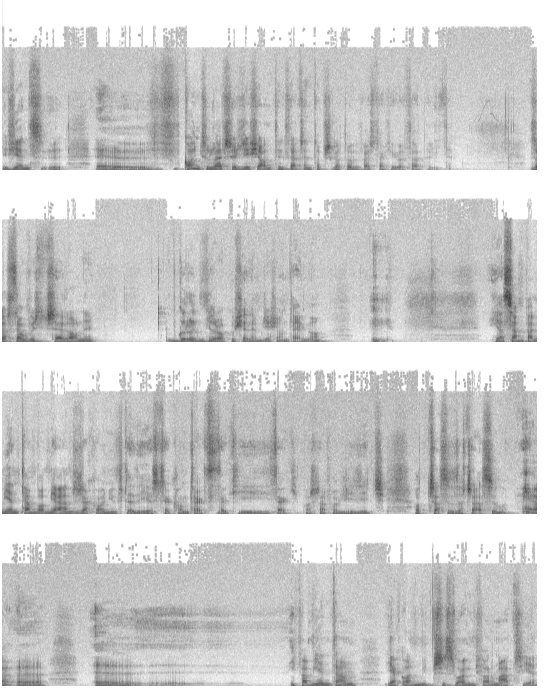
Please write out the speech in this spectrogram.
Więc e, w końcu lat 60. zaczęto przygotowywać takiego satelitę. Został wystrzelony w grudniu roku 70. Ja sam pamiętam, bo miałem z Żakonim wtedy jeszcze kontakt taki, taki można powiedzieć, od czasu do czasu. I pamiętam, jak on mi przysłał informację,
